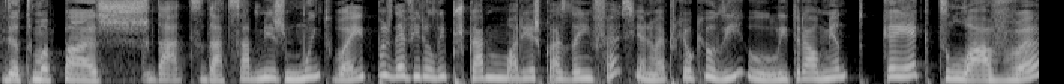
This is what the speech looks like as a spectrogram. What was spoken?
Deu-te uma paz. dá-te, dá-te, sabe mesmo muito bem. E depois deve ir ali buscar memórias quase da infância, não é? Porque é o que eu digo, literalmente, quem é que te lava?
